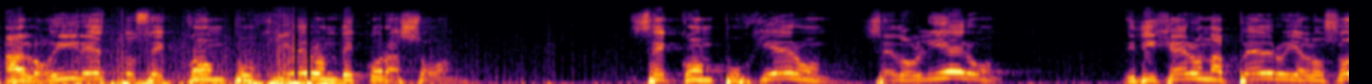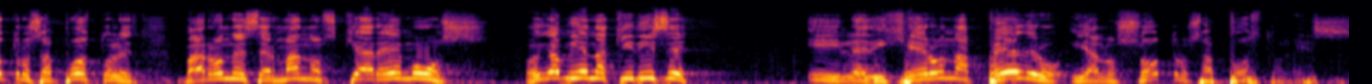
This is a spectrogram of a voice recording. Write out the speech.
al oír esto se compugieron de corazón. Se compugieron, se dolieron. Y dijeron a Pedro y a los otros apóstoles, varones hermanos, ¿qué haremos? Oiga bien, aquí dice, y le dijeron a Pedro y a los otros apóstoles.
